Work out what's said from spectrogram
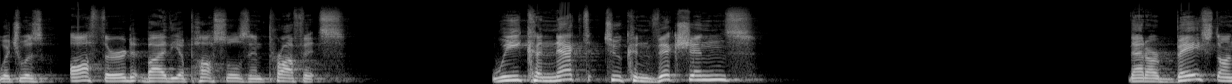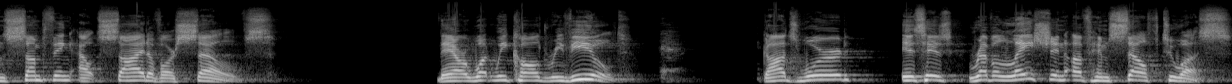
which was authored by the apostles and prophets. We connect to convictions that are based on something outside of ourselves. They are what we called revealed. God's word is his revelation of himself to us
